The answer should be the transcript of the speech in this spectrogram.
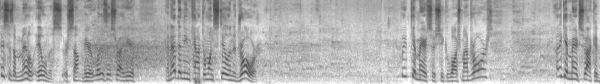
this is a mental illness or something here. What is this right here?" And that doesn't even count the one still in the drawer. We'd get married so she could wash my drawers. I didn't get married so I could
